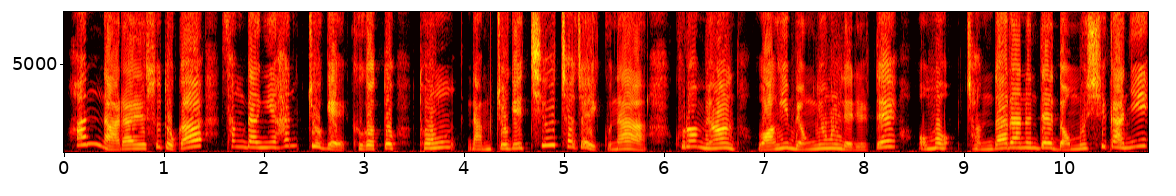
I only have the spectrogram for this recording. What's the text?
한 나라의 수도가 상당히 한쪽에 그것도 동남쪽에 치우쳐져 있구나. 그러면 왕이 명령을 내릴 때 어머 전달하는데 너무 시간이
